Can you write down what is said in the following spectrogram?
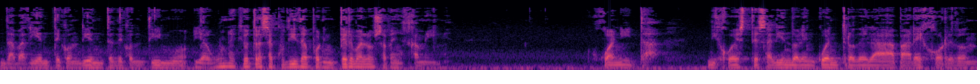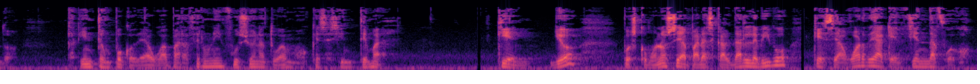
daba diente con diente de continuo y alguna que otra sacudida por intervalos a Benjamín. Juanita, dijo éste saliendo al encuentro del aparejo redondo, calienta un poco de agua para hacer una infusión a tu amo, que se siente mal. ¿Quién? ¿Yo? Pues como no sea para escaldarle vivo, que se aguarde a que encienda fuego.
